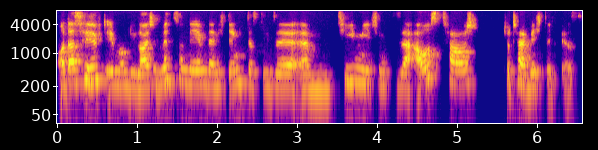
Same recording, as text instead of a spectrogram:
Und das hilft eben, um die Leute mitzunehmen, denn ich denke, dass diese ähm, Team-Meetings, dieser Austausch total wichtig ist.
